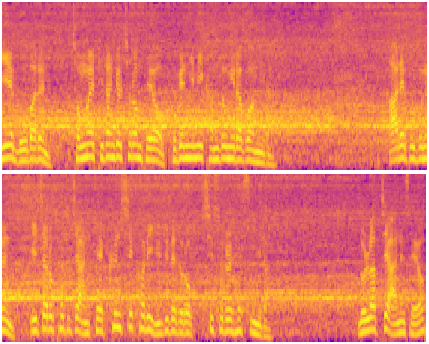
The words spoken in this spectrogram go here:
이에 모발은 정말 비단결처럼 되어 고객님이 감동이라고 합니다. 아래 부분은 일자로 펴지지 않게 큰 C컬이 유지되도록 시술을 했습니다. 놀랍지 않으세요?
